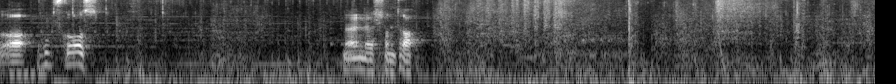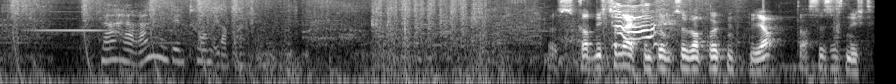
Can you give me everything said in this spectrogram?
Boah, hupf raus. Nein, er ist schon da. Nah heran und den Turm überbrücken. Das ist gerade nicht so leicht, den Turm zu überbrücken. Ja, das ist es nicht.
